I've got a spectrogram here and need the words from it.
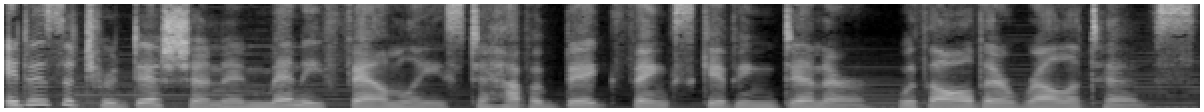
It is a tradition in many families to have a big Thanksgiving dinner with all their relatives.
